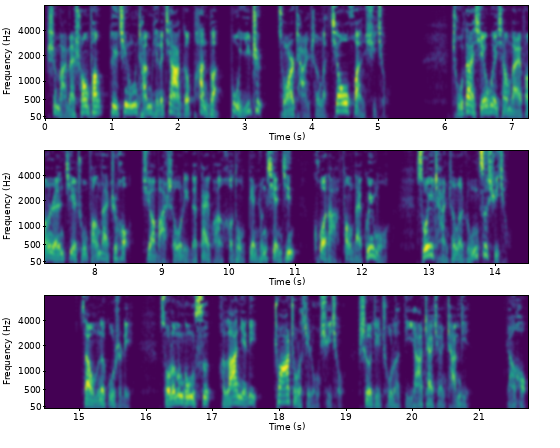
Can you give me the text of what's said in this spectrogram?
是买卖双方对金融产品的价格判断不一致，从而产生了交换需求。储贷协会向买房人借出房贷之后，需要把手里的贷款合同变成现金，扩大放贷规模，所以产生了融资需求。在我们的故事里，所罗门公司和拉涅利。抓住了这种需求，设计出了抵押债券产品，然后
